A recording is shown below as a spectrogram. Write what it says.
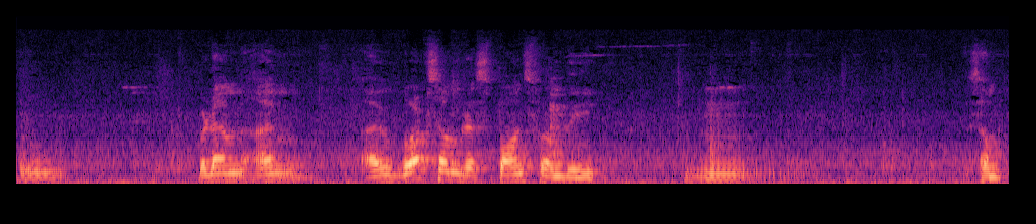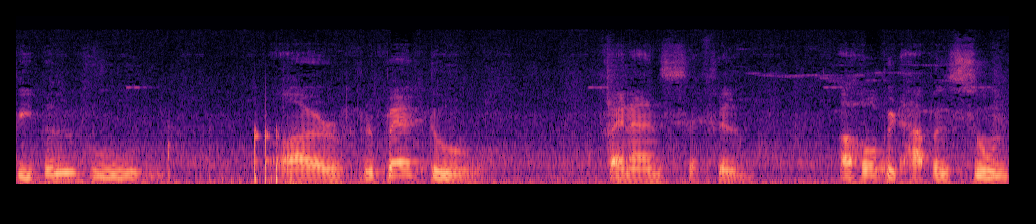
तो but I I am I got some response from the some people who are prepared to finance a film. I hope it happens soon.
